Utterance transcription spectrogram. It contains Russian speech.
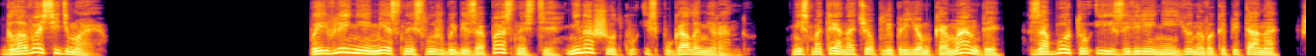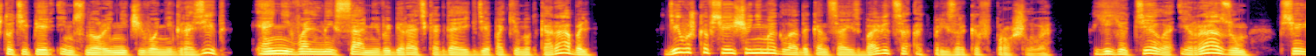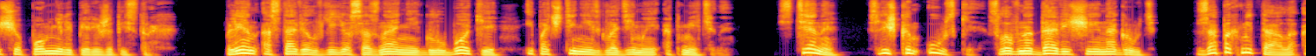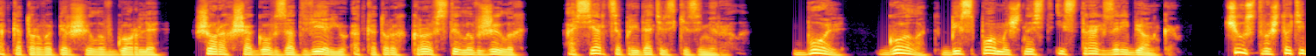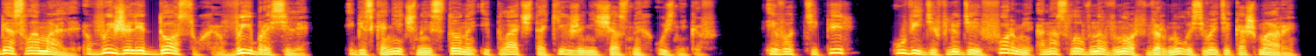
Глава седьмая. Появление местной службы безопасности не на шутку испугало Миранду. Несмотря на теплый прием команды, заботу и заверение юного капитана, что теперь им с Норой ничего не грозит, и они вольны сами выбирать, когда и где покинут корабль, девушка все еще не могла до конца избавиться от призраков прошлого. Ее тело и разум все еще помнили пережитый страх. Плен оставил в ее сознании глубокие и почти неизгладимые отметины. Стены слишком узкие, словно давящие на грудь. Запах металла, от которого першило в горле, шорох шагов за дверью, от которых кровь стыла в жилах, а сердце предательски замирало. Боль, голод, беспомощность и страх за ребенка. Чувство, что тебя сломали, выжили досуха, выбросили, и бесконечные стоны и плач таких же несчастных узников. И вот теперь, увидев людей в форме, она словно вновь вернулась в эти кошмары.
